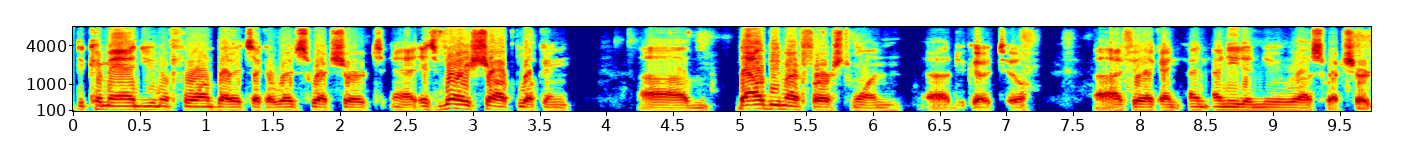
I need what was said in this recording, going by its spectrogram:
the command uniform, but it's like a red sweatshirt. And it's very sharp looking. Um, that would be my first one uh, to go to. Uh, I feel like I, I, I need a new uh, sweatshirt.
